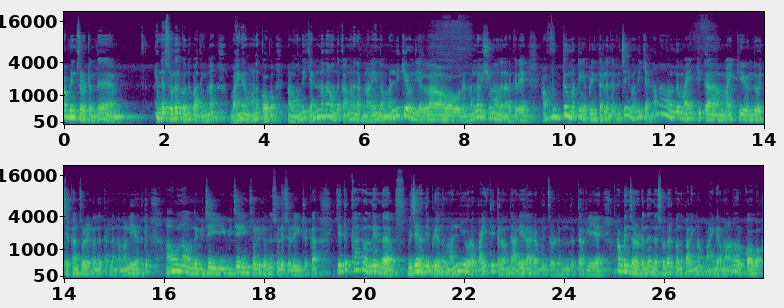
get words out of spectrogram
அப்படின்னு சொல்லிட்டு வந்து இந்த சுடருக்கு வந்து பார்த்திங்கன்னா பயங்கரமான கோபம். நம்ம வந்து என்ன தான் வந்து கங்கணம் கட்டினாலையும் இந்த மல்லிக்கே வந்து எல்லா ஒரு நல்ல விஷயமும் வந்து நடக்குது அவுத்து மட்டும் எப்படின்னு தெரில இந்த விஜய் வந்து என்ன தான் வந்து மைக்கிட்ட மைக்கி வந்து வச்சிருக்கான்னு சொல்லிட்டு வந்து தெரில இந்த மல்லி இருந்துட்டு ஆவுன்னா வந்து விஜய் விஜய்ன்னு சொல்லிட்டு வந்து சொல்லி சொல்லிக்கிட்டு இருக்கா. எதுக்காக வந்து இந்த விஜய் வந்து இப்படி வந்து மல்லியோட பைத்தியத்தில் வந்து அலையிறாரு அப்படின்னு சொல்லிட்டு வந்து தெரிலையே அப்படின்னு சொல்லிட்டு வந்து இந்த சுடருக்கு வந்து பார்த்திங்கன்னா பயங்கரமான ஒரு கோபம்.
